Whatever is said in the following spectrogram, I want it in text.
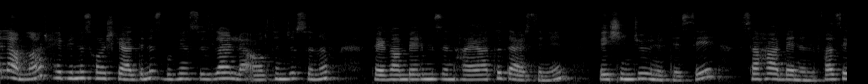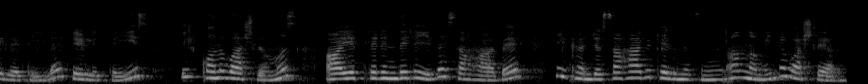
Selamlar, hepiniz hoş geldiniz. Bugün sizlerle 6. sınıf Peygamberimizin Hayatı dersinin 5. ünitesi Sahabenin Fazileti ile birlikteyiz. İlk konu başlığımız ayetlerin diliyle sahabe. İlk önce sahabe kelimesinin anlamıyla başlayalım.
